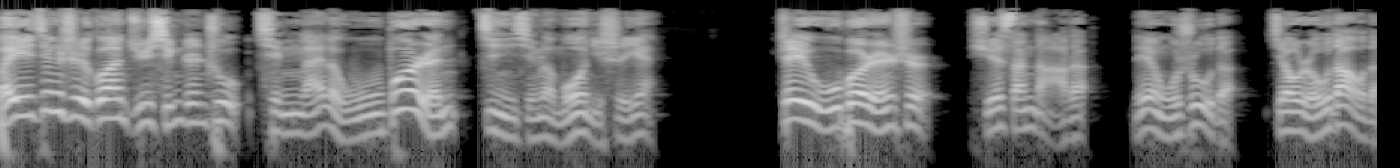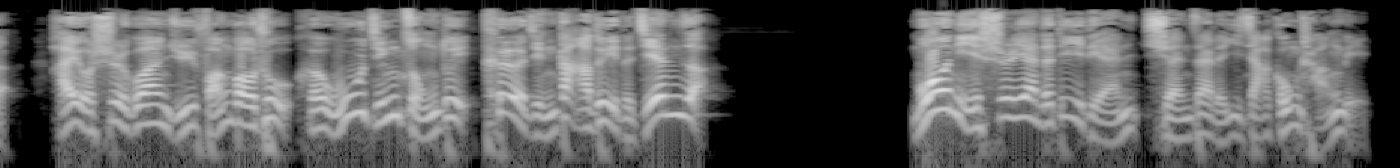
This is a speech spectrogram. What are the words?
北京市公安局刑侦处请来了五拨人进行了模拟试验。这五拨人是学散打的、练武术的、教柔道的，还有市公安局防暴处和武警总队特警大队的尖子。模拟试验的地点选在了一家工厂里，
